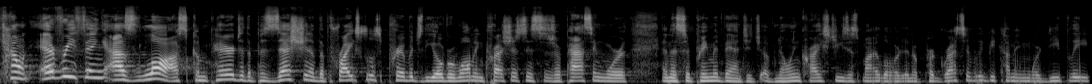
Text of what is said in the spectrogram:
count everything as loss compared to the possession of the priceless privilege, the overwhelming preciousness, the surpassing worth, and the supreme advantage of knowing Christ Jesus my Lord and of progressively becoming more deeply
